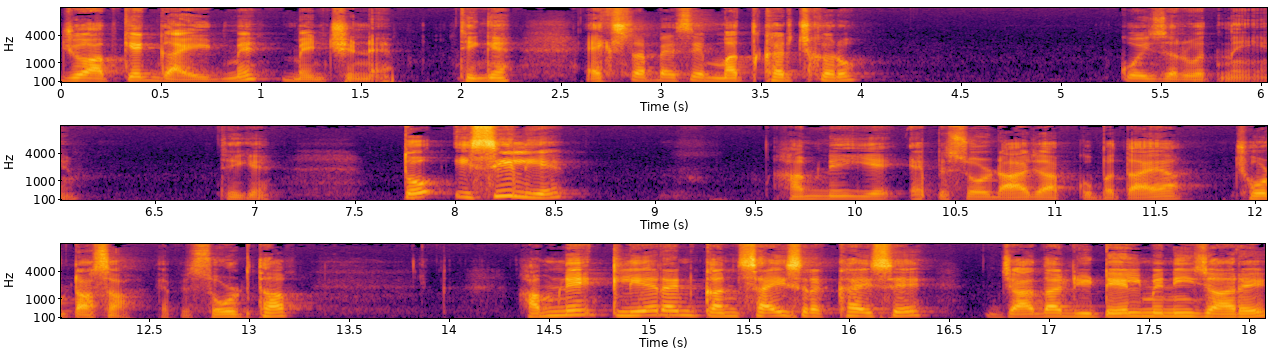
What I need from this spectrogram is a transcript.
जो आपके गाइड में मेंशन है। ठीक है? एक्स्ट्रा पैसे मत खर्च करो। कोई ज़रूरत नहीं है। ठीक है? तो इसीलिए हमने ये एपिसोड आज आपको बताया छोटा सा एपिसोड था। हमने क्लियर एंड कंसाइज रखा इसे ज़्यादा डिटेल में नहीं जा रहे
